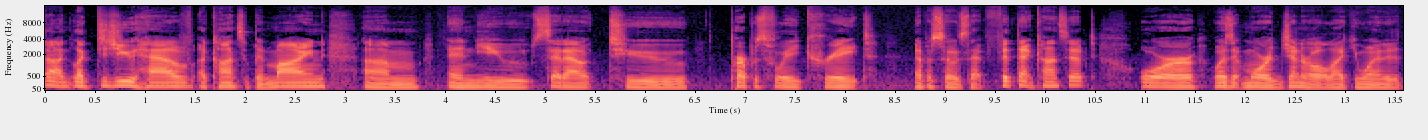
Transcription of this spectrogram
uh, like did you have a concept in mind um, and you set out to purposefully create episodes that fit that concept? Or was it more general like you wanted to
